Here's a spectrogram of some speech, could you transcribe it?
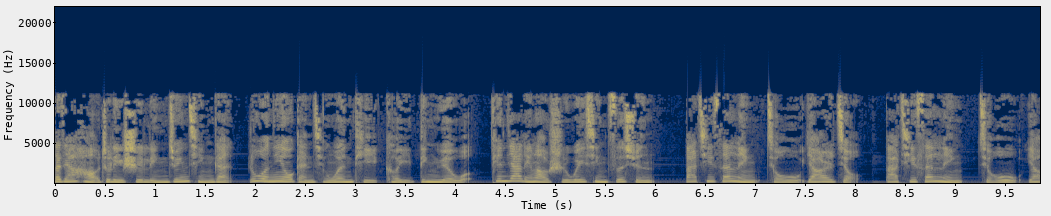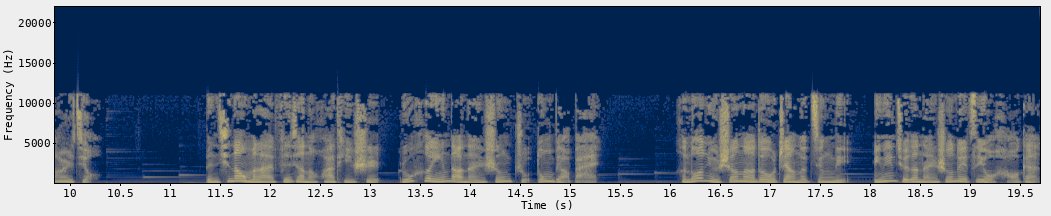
大家好，这里是林君情感。如果你有感情问题，可以订阅我，添加林老师微信咨询：八七三零九五幺二九八七三零九五幺二九。本期呢，我们来分享的话题是如何引导男生主动表白。很多女生呢都有这样的经历：明明觉得男生对自己有好感，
